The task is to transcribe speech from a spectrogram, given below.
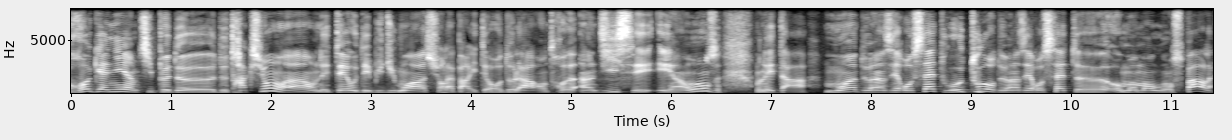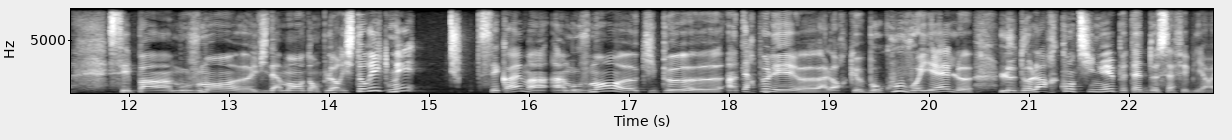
regagner un petit peu de, de traction. Hein. On était au début du mois sur la parité euro-dollar entre 1,10 et, et 1,11. On est à moins de 1,07 ou autour de 1,07 euh, au moment où on se parle. C'est pas un mouvement euh, évidemment d'ampleur historique, mais c'est quand même un, mouvement euh, qui peut interpeller, alors que beaucoup voyaient le, dollar continuer peut-être de s'affaiblir.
